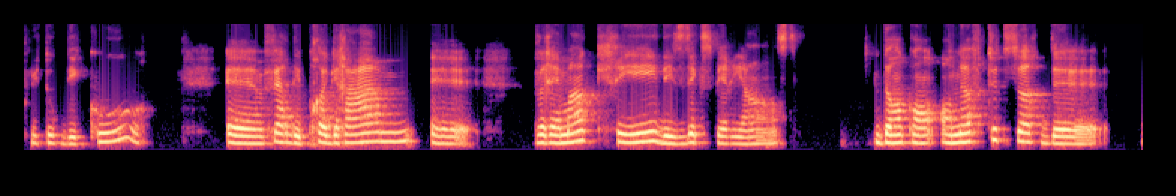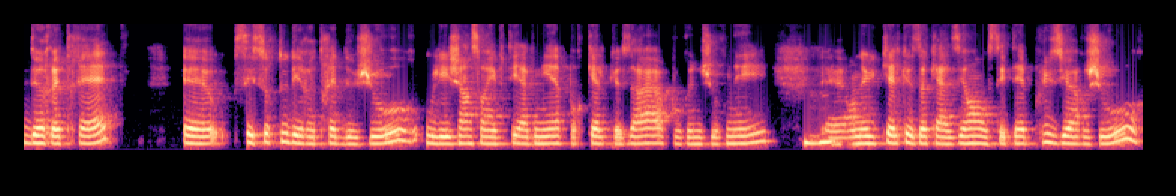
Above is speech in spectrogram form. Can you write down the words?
plutôt que des cours. Euh, faire des programmes, euh, vraiment créer des expériences. Donc, on, offre toutes sortes de, retraites. Euh, c'est surtout des retraites de jour où les gens sont invités à venir pour quelques heures, pour une journée. Mm-hmm. on a eu quelques occasions où c'était plusieurs jours,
